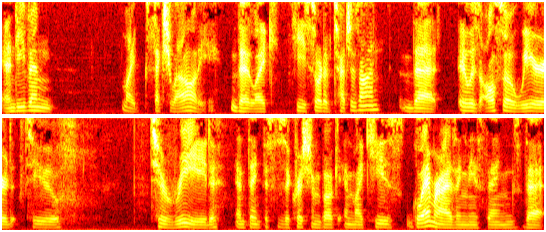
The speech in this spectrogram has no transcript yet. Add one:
and even like sexuality that like he sort of touches on that it was also weird to to read and think this is a Christian book and like he's glamorizing these things that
